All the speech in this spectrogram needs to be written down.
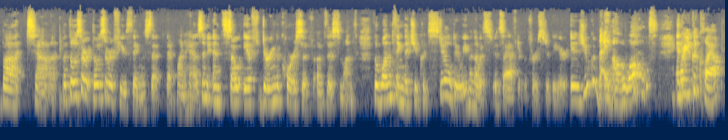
But uh, but those are those are a few things that, that one has, and and so if during the course of, of this month, the one thing that you could still do, even though it's it's after the first of the year, is you could bang on the walls and Or you could clap.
